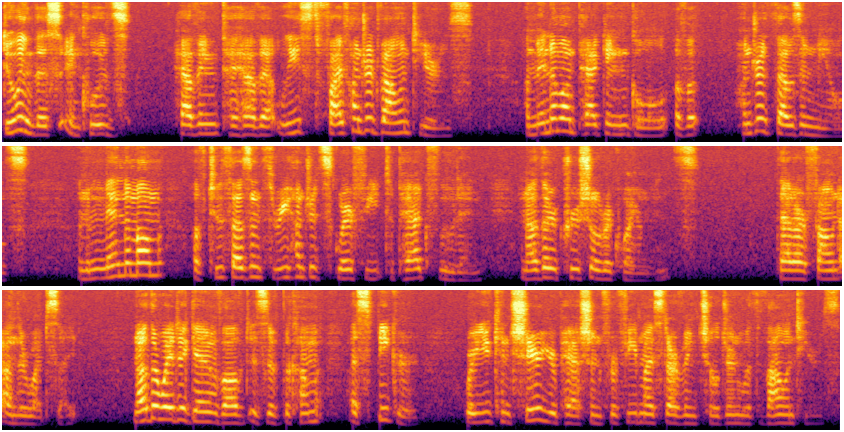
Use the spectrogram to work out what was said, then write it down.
Doing this includes having to have at least 500 volunteers, a minimum packing goal of 100,000 meals, and a minimum of 2,300 square feet to pack food in, and other crucial requirements that are found on their website. Another way to get involved is to become a speaker, where you can share your passion for Feed My Starving Children with volunteers.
